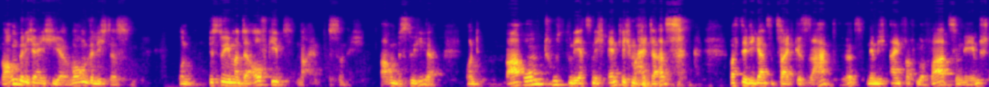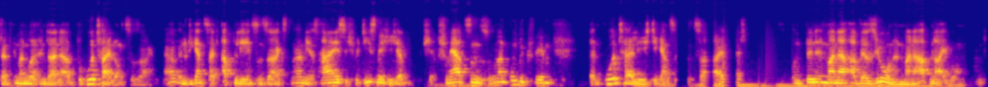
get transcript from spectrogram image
warum bin ich eigentlich hier? Warum will ich das? Und bist du jemand, der aufgibt? Nein, bist du nicht. Warum bist du hier? Und warum tust du jetzt nicht endlich mal das, was dir die ganze Zeit gesagt wird, nämlich einfach nur wahrzunehmen, statt immer nur in deiner Beurteilung zu sein. Ja, wenn du die ganze Zeit ablehnst und sagst, na, mir ist heiß, ich will dies nicht, ich habe ich hab Schmerzen, ist unbequem, dann urteile ich die ganze Zeit und bin in meiner Aversion, in meiner Abneigung. Und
